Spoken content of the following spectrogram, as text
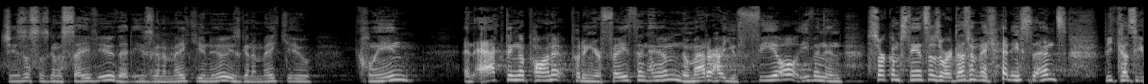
Jesus is going to save you, that he's going to make you new, he's going to make you clean, and acting upon it, putting your faith in Him, no matter how you feel, even in circumstances where it doesn't make any sense, because He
